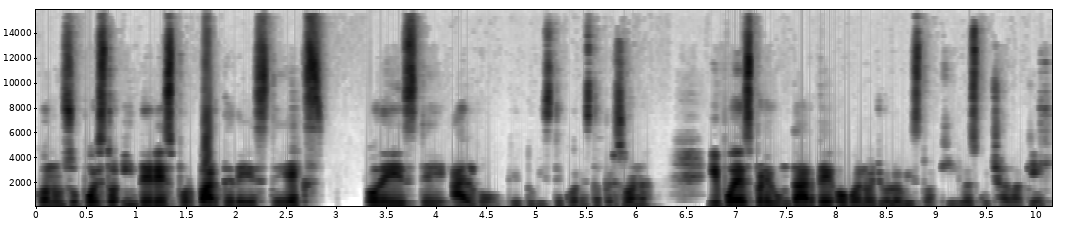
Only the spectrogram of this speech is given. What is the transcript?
con un supuesto interés por parte de este ex o de este algo que tuviste con esta persona. Y puedes preguntarte, o bueno, yo lo he visto aquí, lo he escuchado aquí,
